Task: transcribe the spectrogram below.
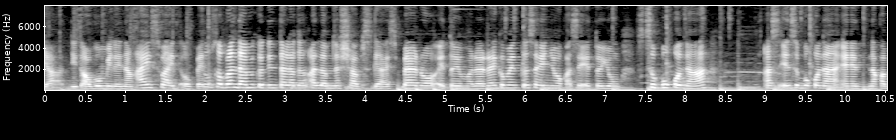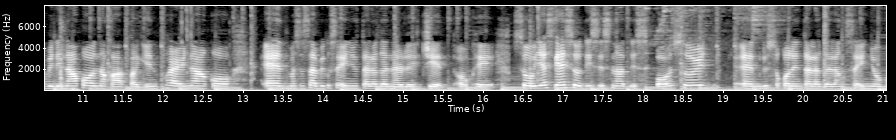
yeah, dito ako bumili ng Eyes Wide Open. So, sobrang dami ko din talagang alam na shops, guys. Pero, ito yung marirecommend ko sa inyo kasi ito yung subok ko na. As in, subok ko na and nakabili na ako, nakapag-inquire na ako, and masasabi ko sa inyo talaga na legit, okay? So, yes guys, so this is not sponsored and gusto ko rin talaga lang sa inyo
